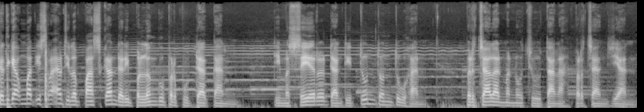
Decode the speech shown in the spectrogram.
Ketika umat Israel dilepaskan dari belenggu perbudakan di Mesir dan dituntun Tuhan berjalan menuju tanah perjanjian.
